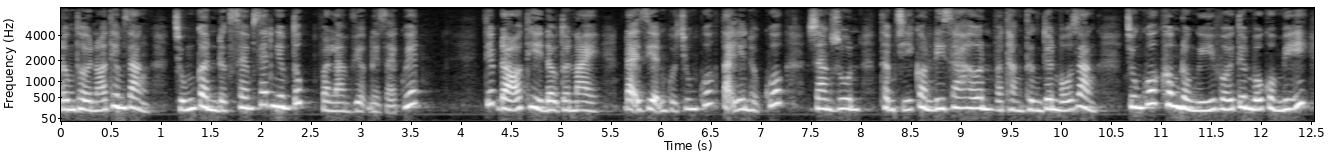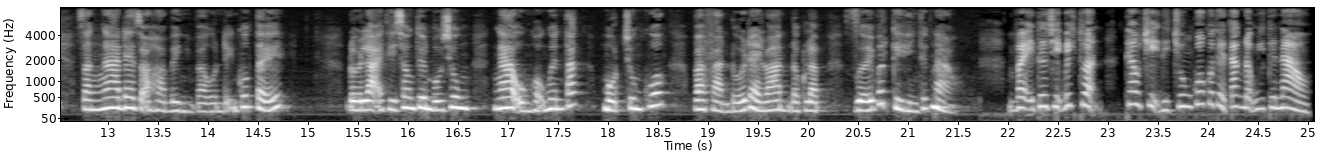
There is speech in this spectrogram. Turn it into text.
đồng thời nói thêm rằng chúng cần được xem xét nghiêm túc và làm việc để giải quyết. Tiếp đó thì đầu tuần này, đại diện của Trung Quốc tại Liên Hợp Quốc Zhang Jun thậm chí còn đi xa hơn và thẳng thừng tuyên bố rằng Trung Quốc không đồng ý với tuyên bố của Mỹ rằng Nga đe dọa hòa bình và ổn định quốc tế. Đổi lại thì trong tuyên bố chung, Nga ủng hộ nguyên tắc một Trung Quốc và phản đối Đài Loan độc lập dưới bất kỳ hình thức nào. Vậy thưa chị Bích Thuận, theo chị thì Trung Quốc có thể tác động như thế nào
